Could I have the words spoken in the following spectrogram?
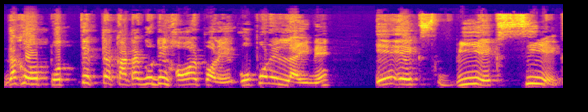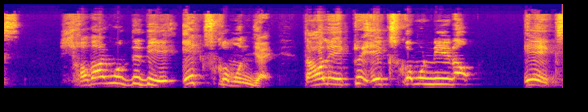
দেখো, প্রত্যেকটা কাটাকুটি হওয়ার পরে ওপরের লাইনে A X B X C X সবার মধ্যে দিয়ে এক্স কমন যায়। তাহলে একটু এক্স কমন নিয়ে নাও। এক্স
